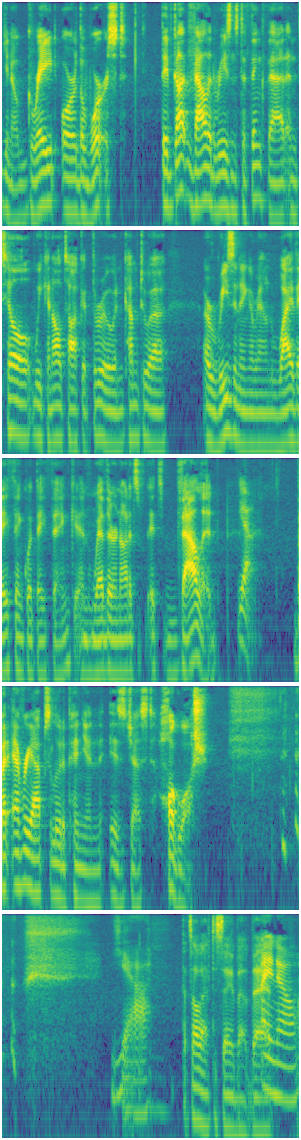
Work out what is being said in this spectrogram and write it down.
you know, great or the worst, they've got valid reasons to think that until we can all talk it through and come to a a reasoning around why they think what they think and mm-hmm. whether or not it's it's valid. Yeah. But every absolute opinion is just hogwash. Yeah. That's all I have to say about that. I know.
